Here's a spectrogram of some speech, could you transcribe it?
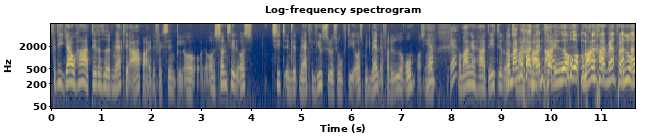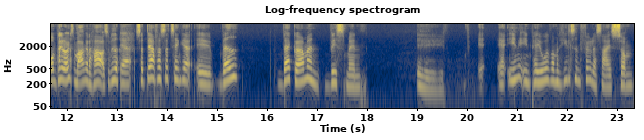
fordi jeg jo har det, der hedder et mærkeligt arbejde, for eksempel, og, og sådan set også tit en lidt mærkelig livssituation, fordi også min mand er fra det ydre rum og sådan Ja, noget. ja. Hvor mange har det? det er der Hvor så mange har en mand fra det ydre rum? Hvor mange har en mand fra det ydre rum? Det er der jo ikke så mange, der har, og så videre. Ja. Så derfor så tænker jeg, øh, hvad, hvad gør man, hvis man øh, er inde i en periode, hvor man hele tiden føler sig som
